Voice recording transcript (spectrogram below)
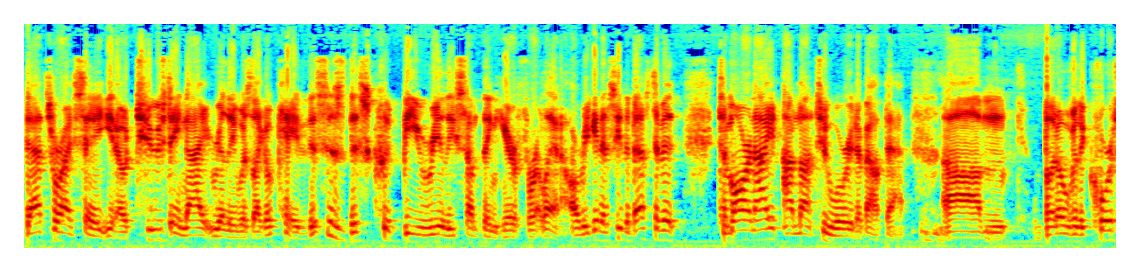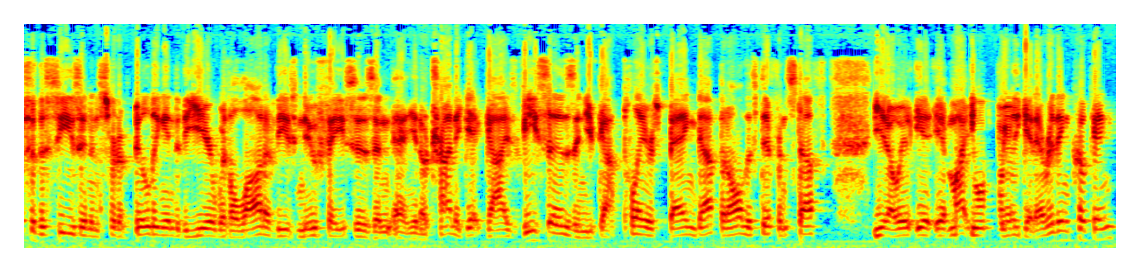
that's where I say, you know, Tuesday night really was like, okay, this is this could be really something here for Atlanta. Are we going to see the best of it tomorrow night? I'm not too worried about that. Um, but over the course of the season and sort of building into the year with a lot of these new faces and, and you know trying to get guys visas and you've got players banged up and all this different stuff, you know, it, it, it might really get everything cooking.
